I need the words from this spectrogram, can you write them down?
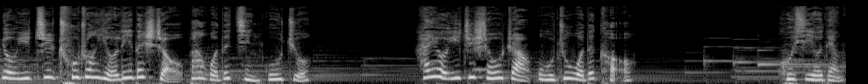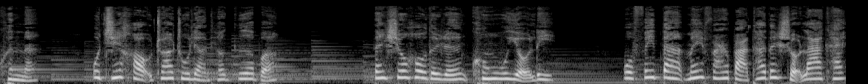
有一只粗壮有力的手把我的颈箍住，还有一只手掌捂住我的口。呼吸有点困难，我只好抓住两条胳膊。但身后的人空无有力，我非但没法把他的手拉开，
